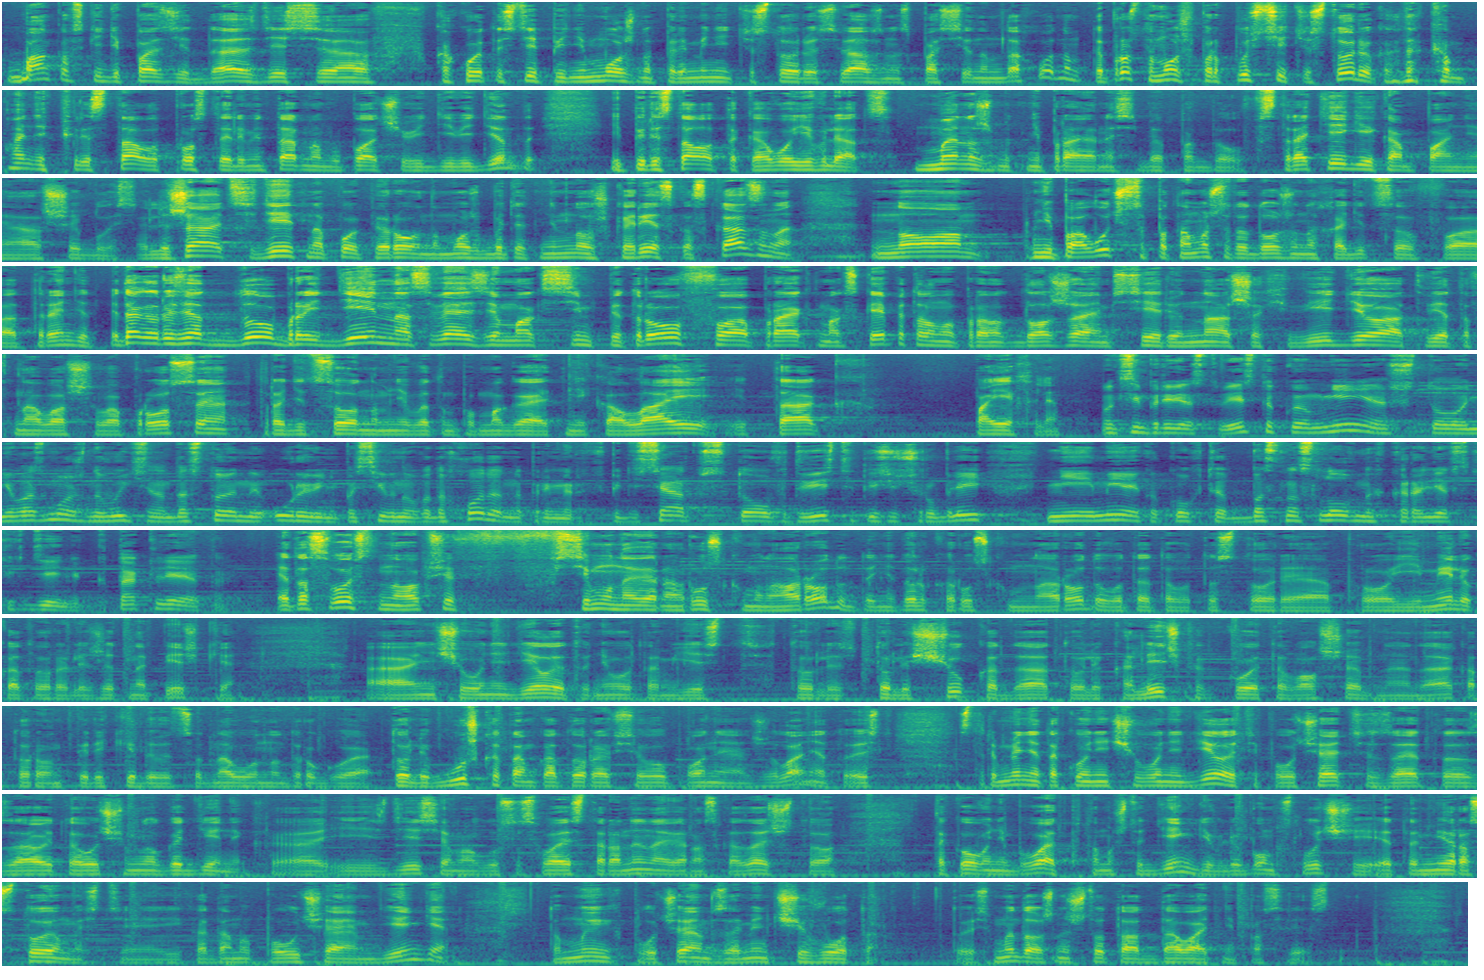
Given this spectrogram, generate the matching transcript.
Банковский депозит, да, здесь э, в какой-то степени можно применить историю, связанную с пассивным доходом. Ты просто можешь пропустить историю, когда компания перестала просто элементарно выплачивать дивиденды и перестала таковой являться. Менеджмент неправильно себя повел, в стратегии компания ошиблась. Лежать, сидеть на попе ровно, может быть, это немножко резко сказано, но не получится, потому что ты должен находиться в э, тренде. Итак, друзья, добрый день, на связи Максим Петров, э, проект Max Capital. Мы продолжаем серию наших видео, ответов на ваши ваши вопросы. Традиционно мне в этом помогает Николай. Итак, Поехали. Максим, приветствую. Есть такое мнение, что невозможно выйти на достойный уровень пассивного дохода, например, в 50, в 100, в 200 тысяч рублей, не имея каких-то баснословных королевских денег. Так ли это? Это свойственно вообще всему, наверное, русскому народу, да не только русскому народу. Вот эта вот история про Емелю, которая лежит на печке ничего не делает, у него там есть то ли, то ли щука, да, то ли колечко какое-то волшебное, да, которое он перекидывает с одного на другое, то ли гушка там, которая все выполняет желание. То есть стремление такое ничего не делать и получать за это, за это очень много денег. И здесь я могу со своей стороны, наверное, сказать, что такого не бывает, потому что деньги в любом случае это мера стоимости. И когда мы получаем деньги, то мы их получаем взамен чего-то. То есть мы должны что-то отдавать непосредственно.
